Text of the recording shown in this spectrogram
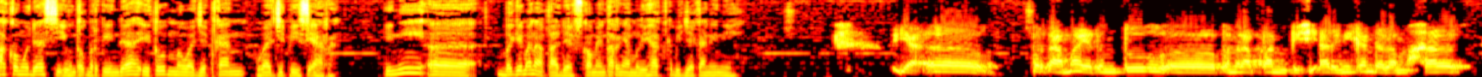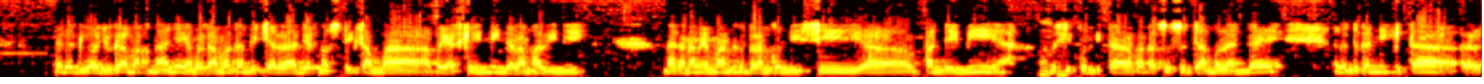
akomodasi untuk berpindah itu mewajibkan wajib PCR. Ini uh, bagaimana Pak Dev komentarnya melihat kebijakan ini? Ya, uh, pertama ya tentu uh, penerapan PCR ini kan dalam hal ada dua juga maknanya. Yang pertama kan bicara diagnostik sama apa ya screening dalam hal ini. Nah karena memang dalam kondisi uh, pandemi ya, hmm. meskipun kita apa kasus sudah melandai, tentu kan ini kita uh,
